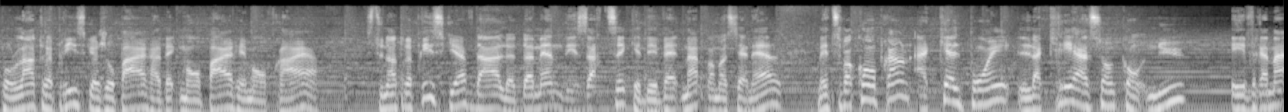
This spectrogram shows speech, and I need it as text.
pour l'entreprise que j'opère avec mon père et mon frère. C'est une entreprise qui offre dans le domaine des articles et des vêtements promotionnels, mais tu vas comprendre à quel point la création de contenu est vraiment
